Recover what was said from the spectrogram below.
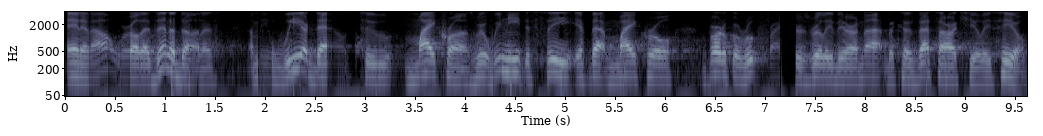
And in our world, as endodontists, I mean, we are down to microns. we we need to see if that micro vertical root fracture is really there or not, because that's our Achilles heel.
